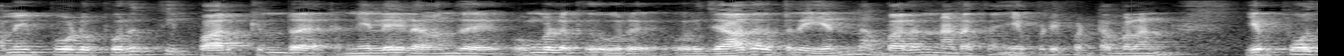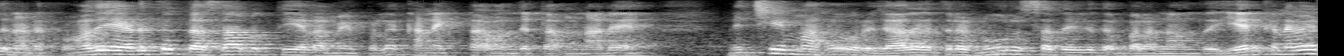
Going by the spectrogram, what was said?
அமைப்போடு பொருத்தி பார்க்கின்ற நிலையில் வந்து உங்களுக்கு ஒரு ஒரு ஜாதகத்தில் என்ன பலன் நடக்கும் எப்படிப்பட்ட பலன் எப்போது நடக்கும்? அதை அடுத்து தசாபக்தியல் அமைப்பில் கனெக்டாக வந்துட்டோம்னாலே நிச்சயமாக ஒரு ஜாதகத்தில் நூறு சதவீத பலன் வந்து ஏற்கனவே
